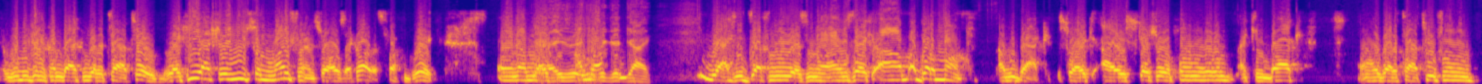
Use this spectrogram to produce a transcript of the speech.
"When are you gonna come back and get a tattoo?" Like he actually knew some of my friends, so I was like, "Oh, that's fucking great." And I'm Yeah, like, he's a, he's not- a good guy. yeah, he definitely is. You know, I was like, um, about a month, I'll be back. So I, I scheduled an appointment with him. I came back, and I got a tattoo from him.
